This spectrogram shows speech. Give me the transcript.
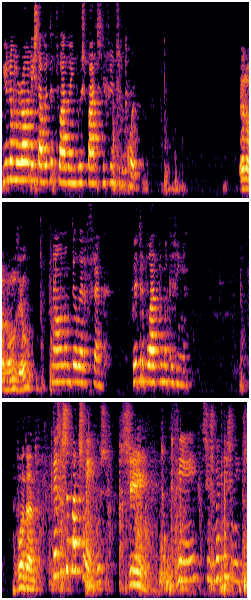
E o nome Ronnie estava tatuado em duas partes diferentes do corpo. Era o nome dele? Não, o nome dele era Frank. Foi atropelado por uma carrinha. Vou andando. Tens os sapatos limpos? Sim. Tu vê se os mantens limpos.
